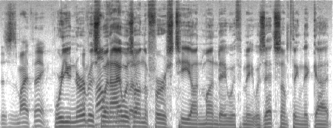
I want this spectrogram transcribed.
this is my thing. Were you nervous when I was on the first tee on Monday with me? Was that something that got?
